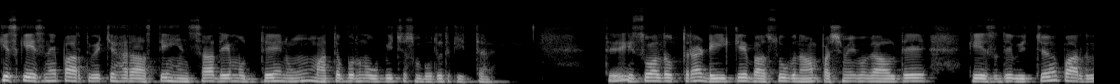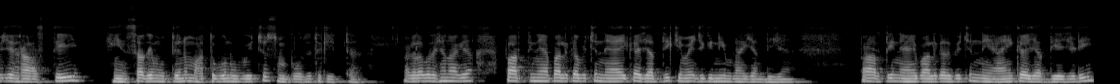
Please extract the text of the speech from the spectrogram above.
ਕਿਸ ਕੇਸ ਨੇ ਭਾਰਤ ਵਿੱਚ ਹਿਰਾਸਤੀ ਹਿੰਸਾ ਦੇ ਮੁੱਦੇ ਨੂੰ ਮਹੱਤਵਪੂਰਨ ਰੂਪ ਵਿੱਚ ਸੰਬੋਧਿਤ ਕੀਤਾ? ਹੈ ਤੇ ਇਸ ਸਵਾਲ ਦਾ ਉੱਤਰ ਹੈ, ਡੀ ਕੇ ਬਾਸੂ ਬਨਾਮ ਪੱਛਮੀ ਬੰਗਾਲ ਦੇ ਕੇਸ ਦੇ ਵਿੱਚ ਭਾਰਤ ਵਿੱਚ ਹਿਰਾਸਤੀ ਹਿੰਸਾ ਦੇ ਮੁੱਦੇ ਨੂੰ ਮਹੱਤਵਪੂਰਨ ਰੂਪ ਵਿੱਚ ਸੰਬੋਧਿਤ ਕੀਤਾ ਅਗਲਾ ਪ੍ਰਸ਼ਨ ਆ ਗਿਆ, ਭਾਰਤੀ ਨਿਆਂਪਾਲਿਕਾ ਵਿੱਚ ਨਿਆਇਕ ਆਜ਼ਾਦੀ ਕਿਵੇਂ ਯਕੀਨੀ ਬਣਾਈ ਜਾਂਦੀ ਹੈ? ਭਾਰਤੀ ਨਿਆਂਪਾਲਿਕਾ ਦੇ ਵਿੱਚ ਨਿਆਂਇਕ ਆਜ਼ਾਦੀ ਹੈ ਜਿਹੜੀ,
